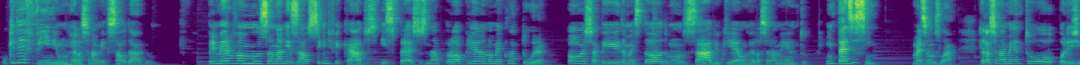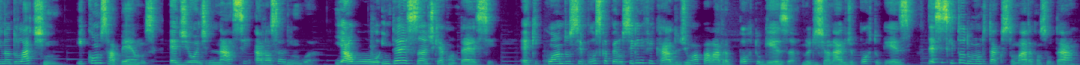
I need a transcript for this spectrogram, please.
O que define um relacionamento saudável? Primeiro vamos analisar os significados expressos na própria nomenclatura. Poxa vida, mas todo mundo sabe o que é um relacionamento. Em tese, sim. Mas vamos lá. Relacionamento origina do latim e, como sabemos, é de onde nasce a nossa língua. E algo interessante que acontece é que quando se busca pelo significado de uma palavra portuguesa no dicionário de português, desses que todo mundo está acostumado a consultar,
